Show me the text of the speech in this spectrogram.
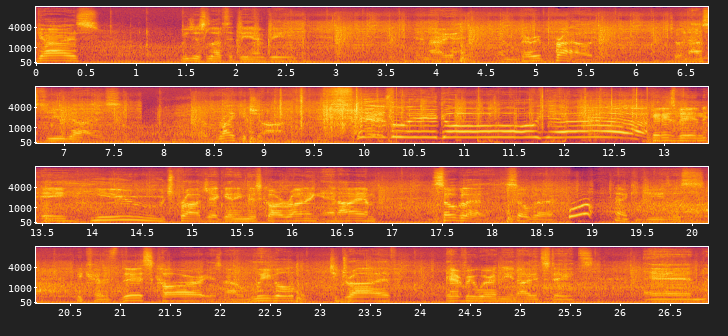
Guys, we just left the DMV and I am very proud to announce to you guys that Raikkonen is legal! Yeah! It has been a huge project getting this car running and I am so glad, so glad. Woo! Thank you, Jesus. Because this car is now legal to drive everywhere in the United States and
